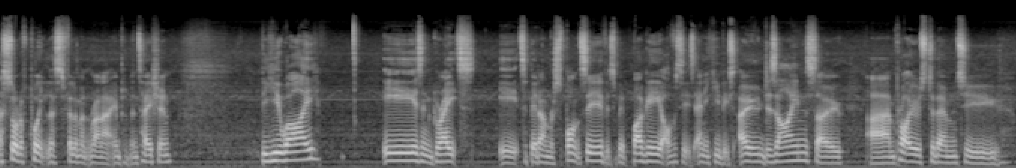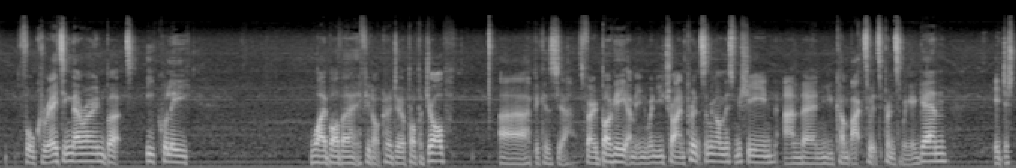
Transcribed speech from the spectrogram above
a sort of pointless filament runout implementation. The UI isn't great it's a bit unresponsive, it's a bit buggy. Obviously, it's Anycubic's own design, so um, pros to them to for creating their own, but equally, why bother if you're not going to do a proper job? Uh, because yeah, it's very buggy. I mean, when you try and print something on this machine and then you come back to it to print something again, it just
